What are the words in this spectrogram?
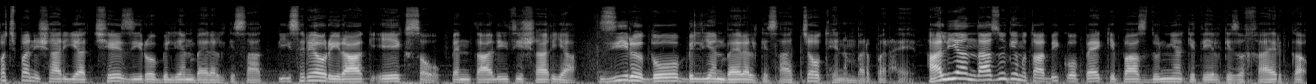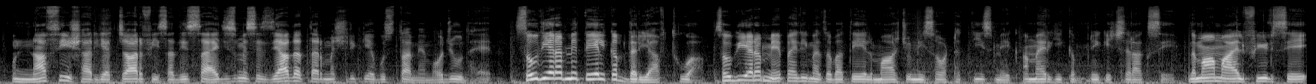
पचपन इशारिया छः ज़ीरो बिलियन बैरल के साथ तीसरे और इराक एक सौ पैंतालीस इशारिया ज़ीरो दो बिलियन बैरल के साथ चौथे नंबर पर है। हालिया अंदाजों के मुताबिक ओपैक के पास दुनिया के तेल के ज़खायर का उन्नासी इशारिया चार फ़ीसद हिस्सा है, जिसमें से ज़्यादातर मशरक़ वस्ती में मौजूद है। सऊदी अरब में तेल कब दरियाफ्त हुआ। सऊदी अरब में पहली मरतबा तेल मार्च उन्नीस में एक अमेरिकी कंपनी के इश्तराक से। तमाम आयल फ़ील्ड से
